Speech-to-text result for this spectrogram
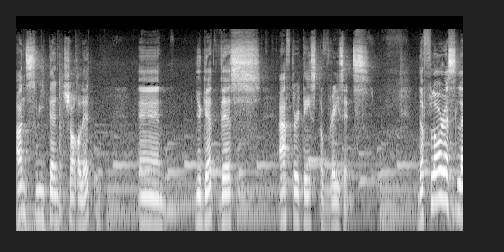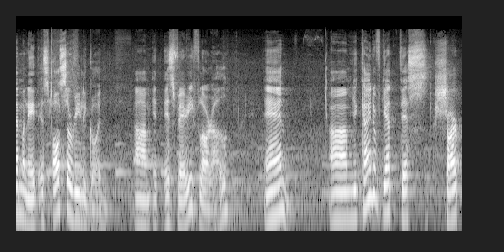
unsweetened chocolate and you get this aftertaste of raisins. The Flores lemonade is also really good. Um, it is very floral and um, you kind of get this sharp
